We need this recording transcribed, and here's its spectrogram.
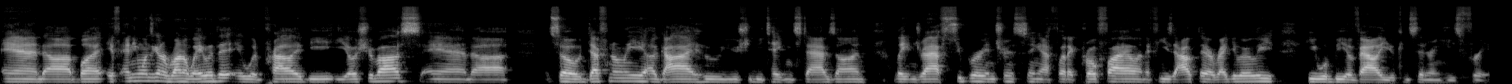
And uh, but if anyone's going to run away with it, it would probably be Iosivas and. Uh, so definitely a guy who you should be taking stabs on late in draft. Super interesting athletic profile, and if he's out there regularly, he will be a value considering he's free.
